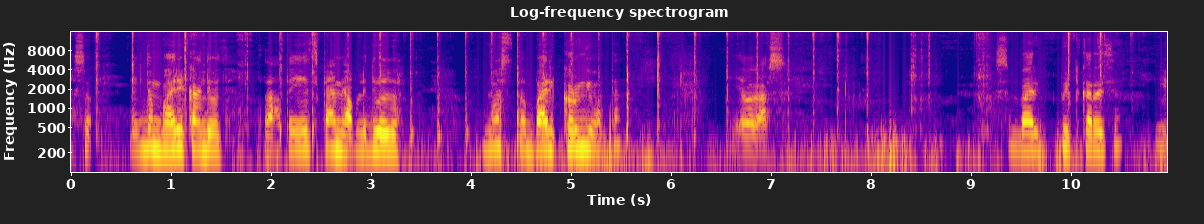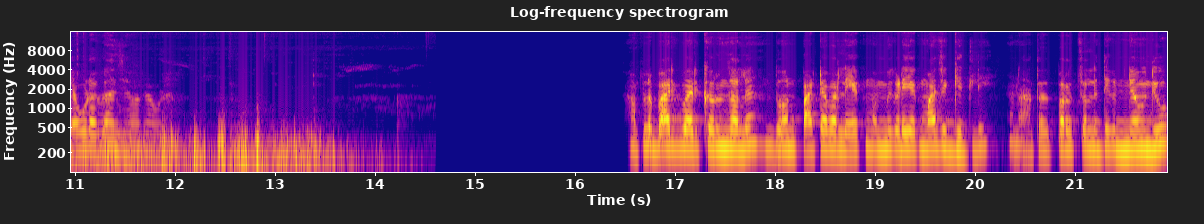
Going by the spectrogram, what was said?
असं एकदम भारी कांदे होते. तर आता हेच काम आहे आपलं दिवसभर. मस्त बारीक करून घेऊ आता. हे बघा असं. असं बारीक पीठ करायचं. एवढा गांज आहे बघा एवढा. आपलं बारीक बारीक करून झालं. दोन पाट्या भरल्या. एक मम्मीकडे एक माझी घेतली. आणि आता परत चाललं तिकडे नेऊन देऊ.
